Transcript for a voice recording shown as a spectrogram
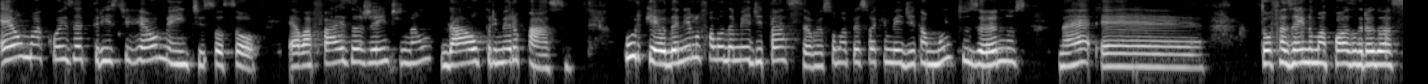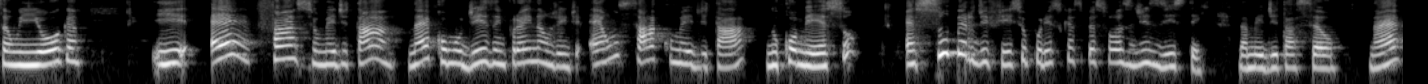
é uma coisa triste realmente, Sossô. Ela faz a gente não dar o primeiro passo. Por quê? O Danilo falou da meditação. Eu sou uma pessoa que medita há muitos anos, né? É, Estou fazendo uma pós-graduação em yoga e é fácil meditar, né? Como dizem por aí, não, gente, é um saco meditar no começo, é super difícil, por isso que as pessoas desistem da meditação, né?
